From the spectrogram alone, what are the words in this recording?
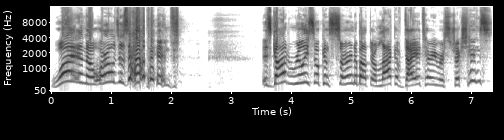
What in the world just happened? Is God really so concerned about their lack of dietary restrictions?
